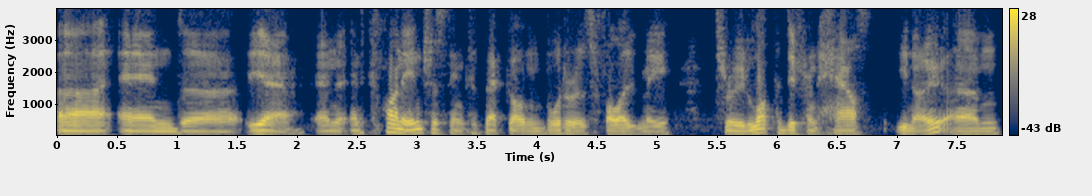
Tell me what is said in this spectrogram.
Uh, and uh, yeah, and and kind of interesting because that golden Buddha has followed me through lots of different house, you know, um,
